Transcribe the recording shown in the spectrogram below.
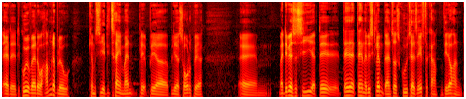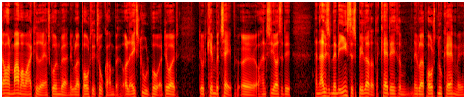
at øh, det kunne jo være, at det var ham, der blev, kan man sige, at de tre mand bliver, bliver, bliver sortepære. Øhm, men det vil jeg så sige, at det, det, det han er vist glemt, at han så skulle udtale sig efter kampen, for der var han, der var han meget, meget, meget ked af, at han skulle undvære Nikolaj Poulsen i to kampe, og lagde ikke skjul på, at det var et, det var et kæmpe tab. Øh, og han siger også, at det, han er ligesom den eneste spiller, der, der kan det, som Nikolaj Poulsen nu kan med,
